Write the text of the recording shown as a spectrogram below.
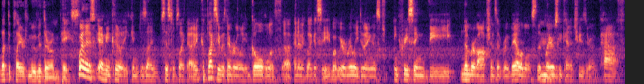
let the players move at their own pace? Well, there's, I mean, clearly you can design systems like that. I mean, complexity was never really a goal with uh, Pandemic Legacy. What we were really doing is increasing the number of options that were available so that mm. players could kind of choose their own path.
